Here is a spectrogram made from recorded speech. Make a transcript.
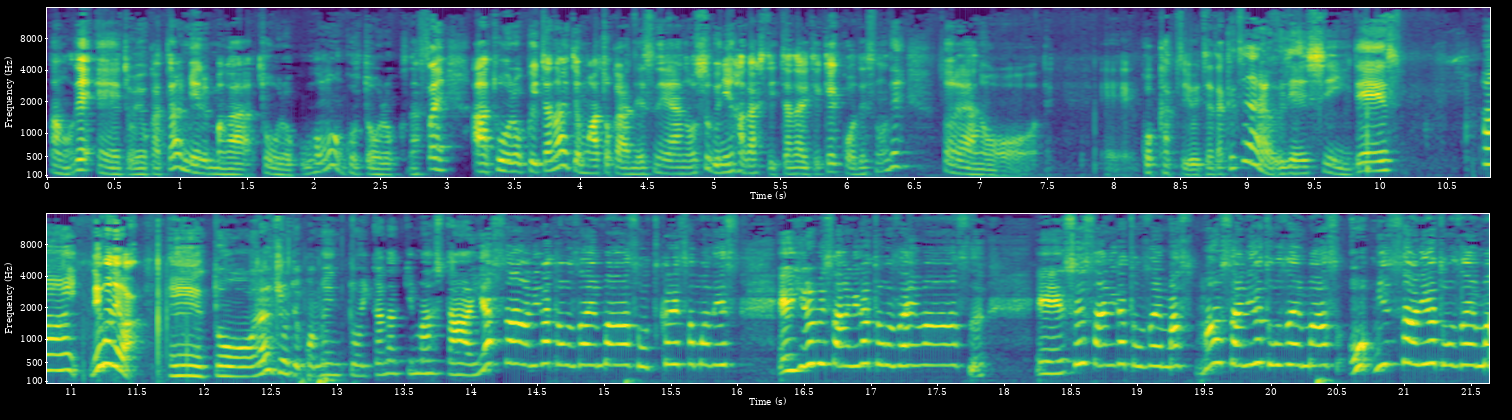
なので、えっ、ー、と、よかったらメルマガ登録もご登録ください。あ、登録いただいても後からですね、あの、すぐに剥がしていただいて結構ですので、それ、あの、えー、ご活用いただけたら嬉しいです。はい。ではでは、えっ、ー、と、ラジオでコメントいただきました。やすさん、ありがとうございます。お疲れ様です。えー、ひろみさん、ありがとうございます。えー、すーさん、ありがとうございます。まうさん、ありがとうございます。お、みずさん、ありがとうございま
